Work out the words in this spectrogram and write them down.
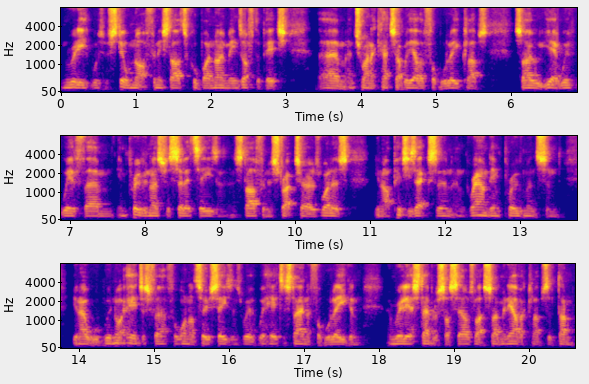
and really was still not a finished article by no means off the pitch, um, and trying to catch up with the other football league clubs. So yeah, with with um, improving those facilities and staffing and structure, as well as you know our pitch is excellent and ground improvements and you know, we're not here just for, for one or two seasons. We're, we're here to stay in the Football League and, and really establish ourselves like so many other clubs have done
